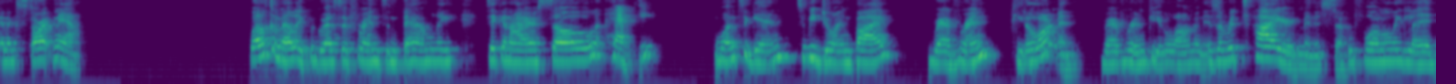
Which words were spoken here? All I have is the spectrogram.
Gonna start now. Welcome, LA Progressive friends and family. Dick and I are so happy once again to be joined by Reverend Peter Laarman. Reverend Peter Laarman is a retired minister who formerly led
